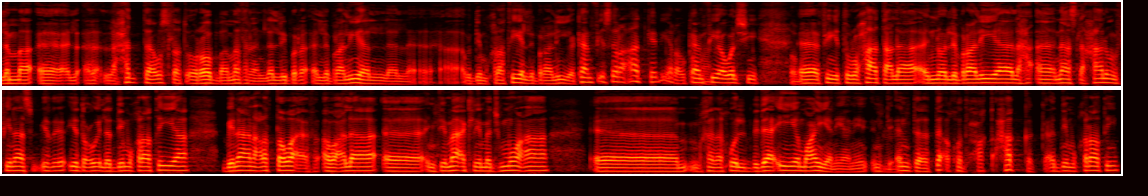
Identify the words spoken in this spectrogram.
لما آه، ل- حتى وصلت أوروبا مثلا للليبراليه ال- ال- أو الديمقراطية الليبرالية كان في صراعات كبيرة وكان. في أول شيء. آه، في طروحات على إنه الليبرالية آه، ناس لحالهم وفي ناس يد- يدعوا إلى الديمقراطية بناء على الطوائف أو على انتمائك لمجموعة خلينا نقول بدائية معينة يعني أنت أنت تأخذ حق حقك الديمقراطي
